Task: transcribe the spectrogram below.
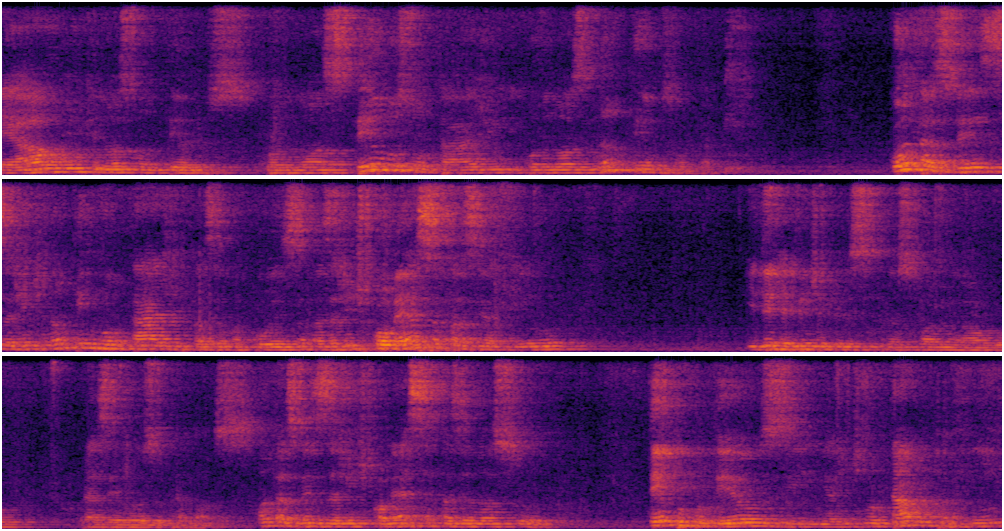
é algo que nós mantemos quando nós temos vontade e quando nós não temos vontade. Quantas vezes a gente não tem vontade de fazer uma coisa, mas a gente começa a fazer aquilo e de repente aquilo se transforma em algo prazeroso para nós? Quantas vezes a gente começa a fazer o nosso tempo com Deus e a gente não está muito afim,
